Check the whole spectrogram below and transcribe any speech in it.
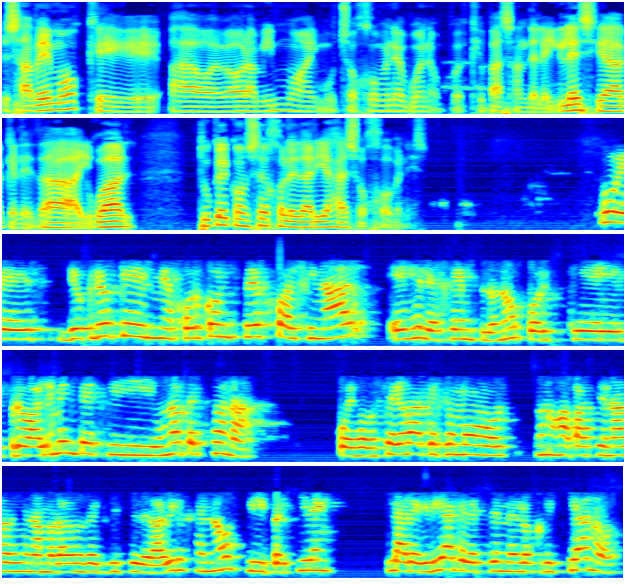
sabemos que ahora mismo hay muchos jóvenes, bueno, pues que pasan de la iglesia, que les da igual. ¿Tú qué consejo le darías a esos jóvenes? Pues yo creo que el mejor consejo al final es el ejemplo, ¿no? Porque probablemente si una persona pues observa que somos unos apasionados y enamorados de Cristo y de la Virgen, ¿no? Si perciben la alegría que desprenden los cristianos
